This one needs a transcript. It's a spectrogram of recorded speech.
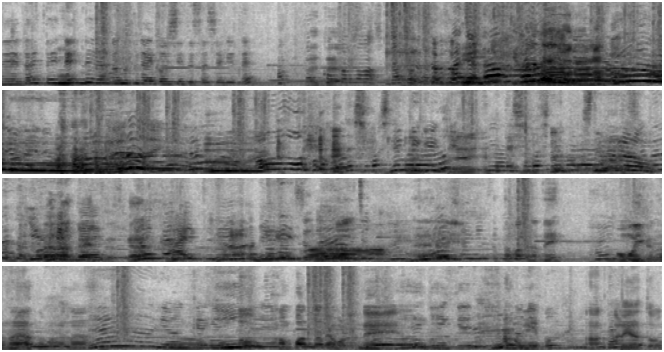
ね、大体年齢はどのくらい。か教えて差し上げて。大体。お、お君が大丈夫だよな。私もして元気元気。え私もしてもらしてもらおう。ですか。はい。お願い。します。えー、頭がね、重いけどな、頭がな。本当、パンパンだね、これね。元気です。あのね、僕。あ、ありがとう。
